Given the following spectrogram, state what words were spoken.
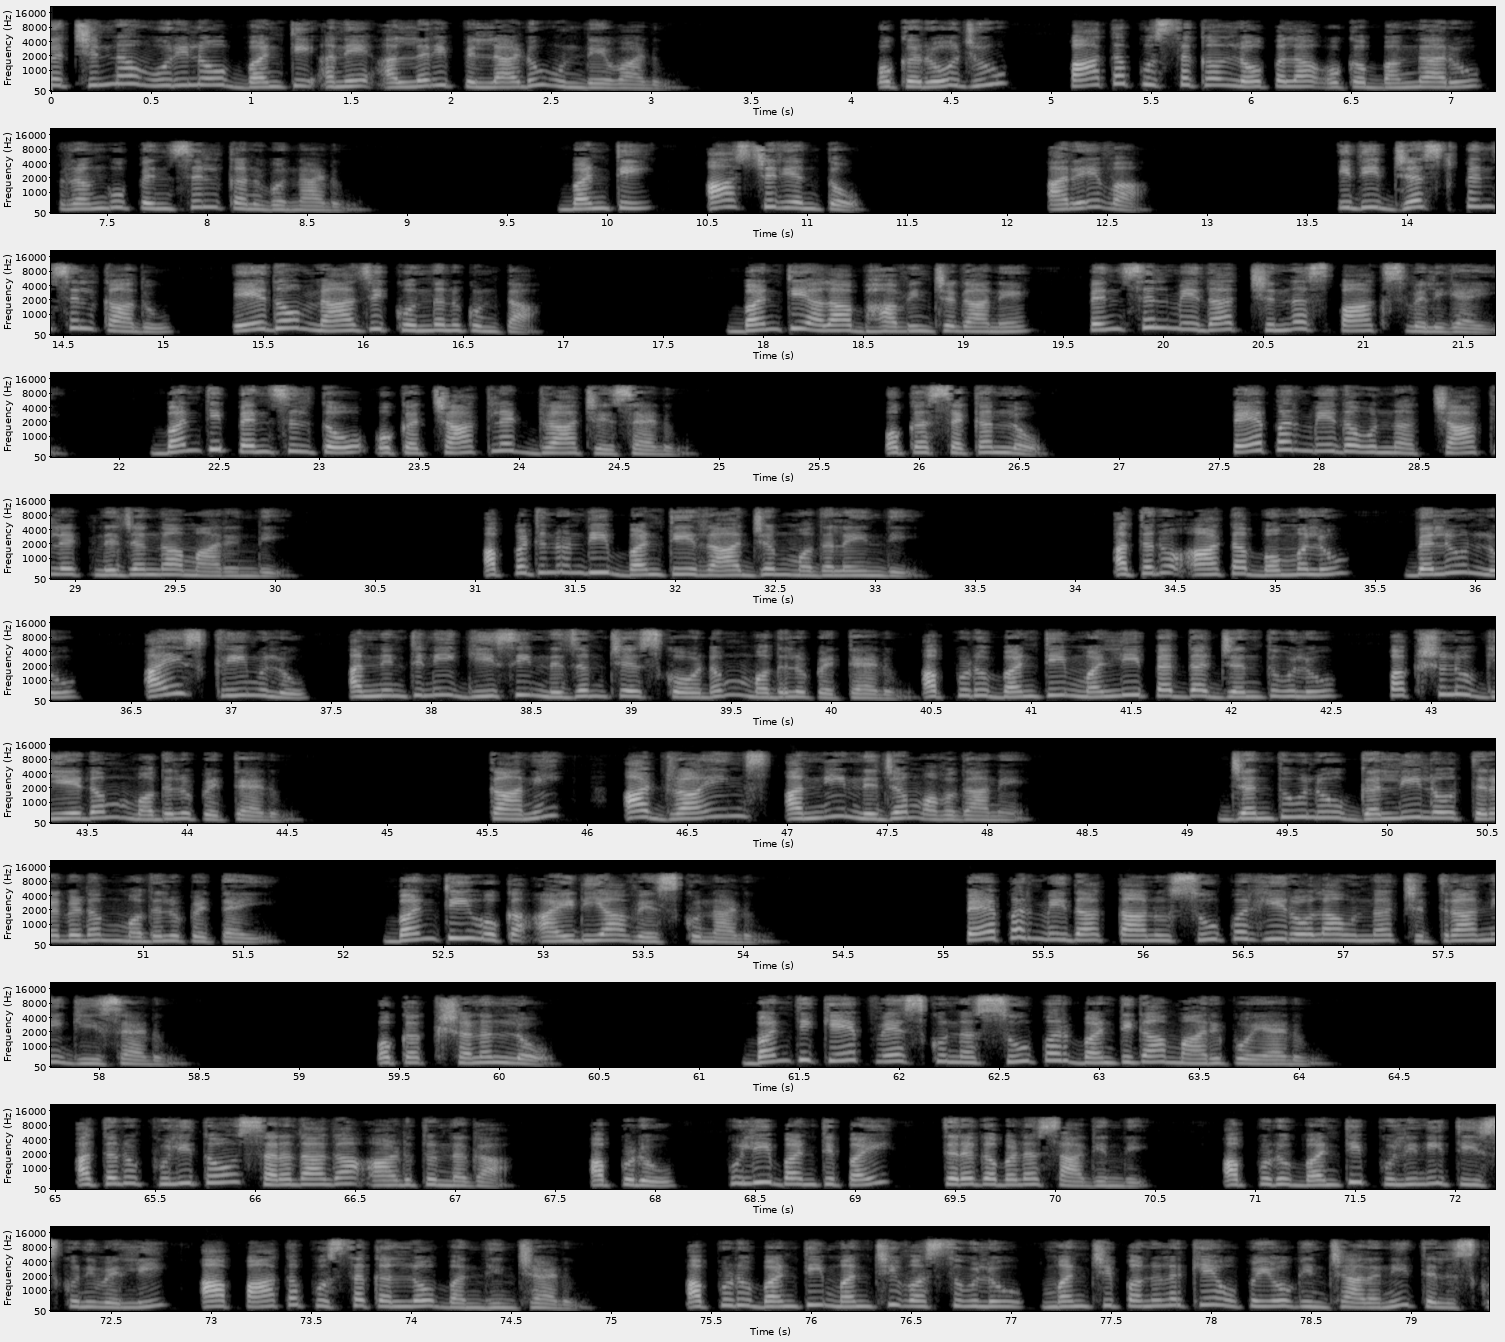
ఒక చిన్న ఊరిలో బంటి అనే అల్లరి పిల్లాడు ఉండేవాడు. ఒకరోజు పాత పుస్తకం లోపల ఒక బంగారు రంగు పెన్సిల్ కనుగొన్నాడు. బంటి ఆశ్చర్యంతో అరేవా ఇది జస్ట్ పెన్సిల్ కాదు ఏదో మ్యాజిక్ ఉందనుకుంటా బంటి అలా భావించగానే పెన్సిల్ మీద చిన్న స్పార్క్స్ వెలిగాయి. బంటి పెన్సిల్తో ఒక చాక్లెట్ డ్రా చేశాడు. ఒక సెకండ్లో పేపర్ మీద ఉన్న చాక్లెట్ నిజంగా మారింది. అప్పటినుండి బంటి రాజ్యం మొదలైంది. అతను ఆట బొమ్మలు బెలూన్లు ఐస్ క్రీములు అన్నింటినీ గీసి నిజం చేసుకోవడం మొదలుపెట్టాడు. అప్పుడు బంటి మళ్ళీ పెద్ద జంతువులు పక్షులు గీయడం మొదలుపెట్టాడు. కాని ఆ డ్రాయింగ్స్ అన్నీ నిజం అవగానే జంతువులు గల్లీలో తిరగడం మొదలుపెట్టాయి. బంటి ఒక ఐడియా వేసుకున్నాడు. పేపర్ మీద తాను సూపర్ హీరోలా ఉన్న చిత్రాన్ని గీశాడు. ఒక క్షణంలో బంటి కేప్ వేసుకున్న సూపర్ బంటిగా మారిపోయాడు. అతను పులితో సరదాగా ఆడుతుండగా అప్పుడు పులి బంటిపై తిరగబడసాగింది అప్పుడు బంటి పులిని తీసుకుని వెళ్ళి ఆ పాత పుస్తకంలో బంధించాడు. అప్పుడు బంటి మంచి వస్తువులు మంచి పనులకే ఉపయోగించాలని తెలుసుకున్నాడు.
